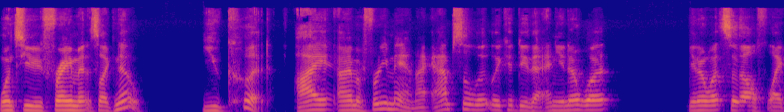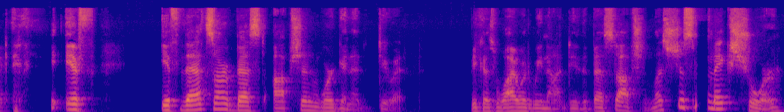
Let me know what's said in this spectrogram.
Once you frame it it's like no you could. I i'm a free man. I absolutely could do that. And you know what? You know what self? Like if if that's our best option we're going to do it because why would we not do the best option let's just make sure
